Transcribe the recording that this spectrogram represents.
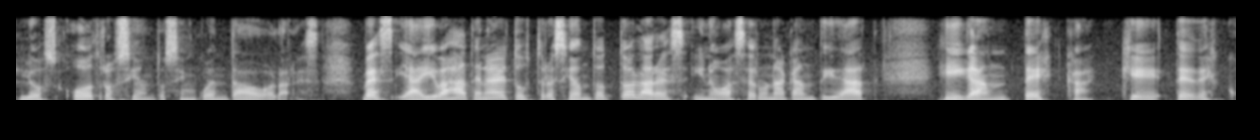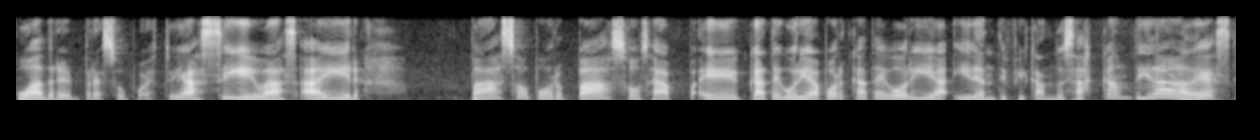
los otros 150 dólares. ¿Ves? Y ahí vas a tener tus 300 dólares y no va a ser una cantidad gigantesca que te descuadre el presupuesto. Y así vas a ir paso por paso, o sea, eh, categoría por categoría, identificando esas cantidades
